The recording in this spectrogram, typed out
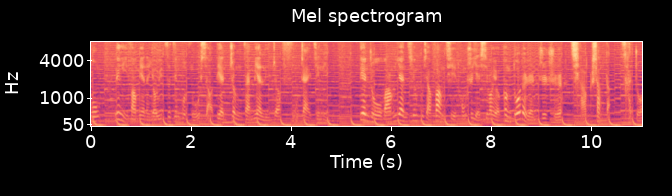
工，另一方面呢，由于资金不足，小店正在面临着负债经营。店主王艳青不想放弃，同时也希望有更多的人支持墙上的餐桌。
